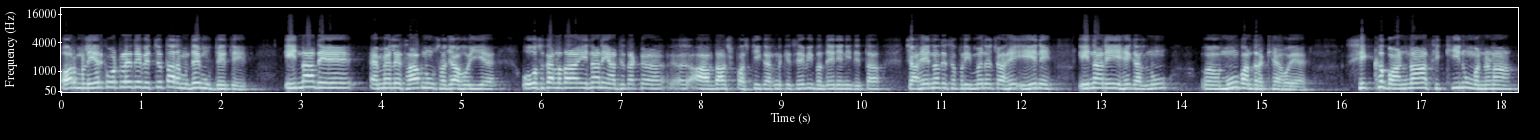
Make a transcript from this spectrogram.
ਔਰ ਮਲੇਰਕੋਟਲੇ ਦੇ ਵਿੱਚ ਧਰਮ ਦੇ ਮੁੱਦੇ ਤੇ ਇਹਨਾਂ ਦੇ ਐਮਐਲਏ ਸਾਹਿਬ ਨੂੰ ਸਜ਼ਾ ਹੋਈ ਹੈ। ਉਸ ਗੱਲ ਦਾ ਇਹਨਾਂ ਨੇ ਅੱਜ ਤੱਕ ਅਹ, ਆਪ ਦਾ ਸਪਸ਼ਟੀਕਰਨ ਕਿਸੇ ਵੀ ਬੰਦੇ ਨੇ ਨਹੀਂ ਦਿੱਤਾ। ਚਾਹੇ ਇਹਨਾਂ ਦੇ ਸੁਪਰੀਮੋ ਨੇ ਚਾਹੇ ਇਹ ਨੇ ਇਹਨਾਂ ਨੇ ਇਹ ਗੱਲ ਨੂੰ ਮੂੰਹ ਬੰਦ ਰੱਖਿਆ ਹੋਇਆ ਹੈ। ਸਿੱਖ ਬਣਨਾ ਸਿੱਖੀ ਨੂੰ ਮੰਨਣਾ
